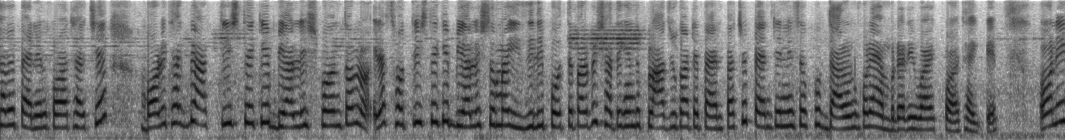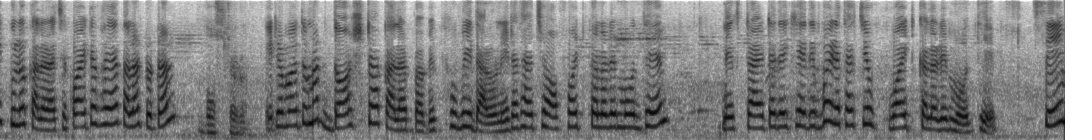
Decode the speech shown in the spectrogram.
ভাবে প্যানেল করা থাকছে। বডি থাকবে আটত্রিশ থেকে বিয়াল্লিশ পর্যন্ত এটা ছত্রিশ থেকে বিয়াল্লিশ তোমরা ইজিলি পরতে পারবে। সাথে কিন্তু প্লাজো কাটে প্যান্ট পাচ্ছ। প্যান্টের নিচে খুব দারুণ করে এমব্রয়ডারি ওয়ার্ক করা থাকবে। অনেকগুলো কালার আছে। কয়টা ভাইয়া কালার টোটাল দশ টাকা এটার মধ্যে তোমরা দশটা কালার পাবে। খুবই দারুণ। এটা থাকছে অফ হোয়াইট কালারের মধ্যে। নেক্সট আরেকটা দেখিয়ে দেবো, এটা থাকছে হোয়াইট কালারের মধ্যে। সেম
